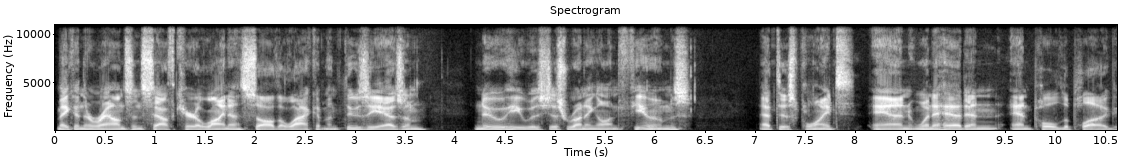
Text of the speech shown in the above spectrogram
making the rounds in South Carolina, saw the lack of enthusiasm, knew he was just running on fumes at this point, and went ahead and, and pulled the plug,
